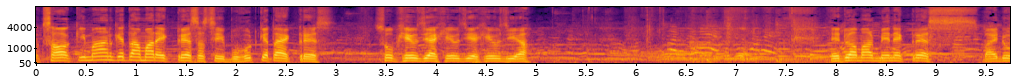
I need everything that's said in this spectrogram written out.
চাওক চাওক কিমান কেইটা আমাৰ এক্ট্ৰেছ আছে বহুত কেইটা এক্ট্ৰেছ চব সেউজীয়া সেউজীয়া সেউজীয়া। এইটো আমাৰ মেইন এক্ট্ৰেছ বাইদেউ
